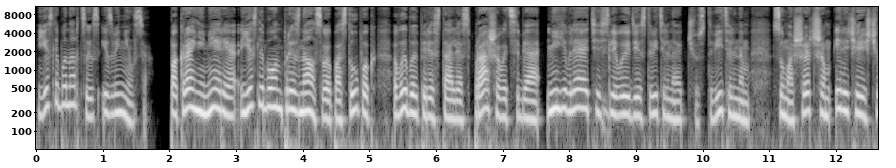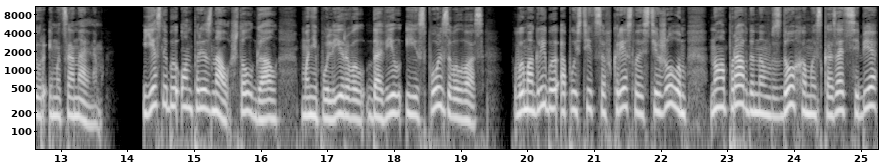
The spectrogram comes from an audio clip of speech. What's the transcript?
если бы нарцисс извинился. По крайней мере, если бы он признал свой поступок, вы бы перестали спрашивать себя, не являетесь ли вы действительно чувствительным, сумасшедшим или чересчур эмоциональным. Если бы он признал, что лгал, манипулировал, давил и использовал вас, вы могли бы опуститься в кресло с тяжелым, но оправданным вздохом и сказать себе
